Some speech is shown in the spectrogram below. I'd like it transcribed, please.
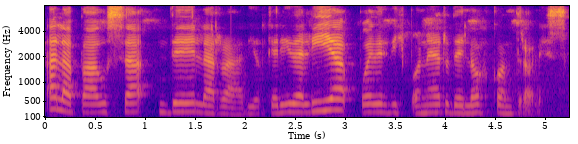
a la pausa de la radio. Querida Lía, puedes disponer de los controles.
